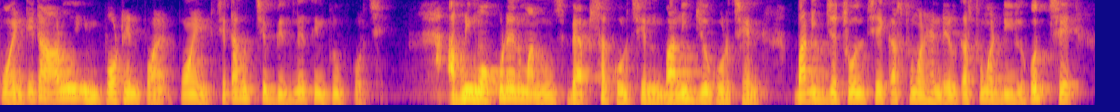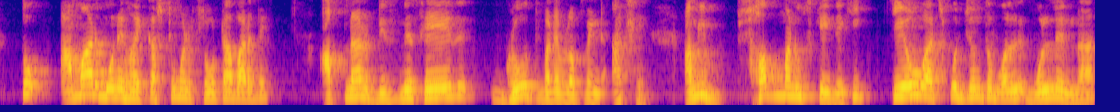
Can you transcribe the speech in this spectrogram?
পয়েন্ট এটা আরও ইম্পর্টেন্ট পয়েন্ট সেটা হচ্ছে বিজনেস ইমপ্রুভ করছে। আপনি মকরের মানুষ, ব্যবসা করছেন, বাণিজ্য করছেন, বাণিজ্য চলছে কাস্টমার হ্যান্ডেল কাস্টমার ডিল হচ্ছে, তো আমার মনে হয় কাস্টমার ফ্লোটা বাড়বে, আপনার বিজনেসের গ্রোথ বা ডেভেলপমেন্ট আছে। আমি সব মানুষকেই দেখি, কেউ আজ পর্যন্ত বল- বললেন না,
